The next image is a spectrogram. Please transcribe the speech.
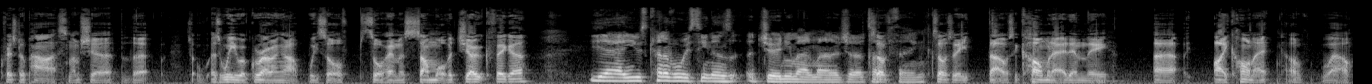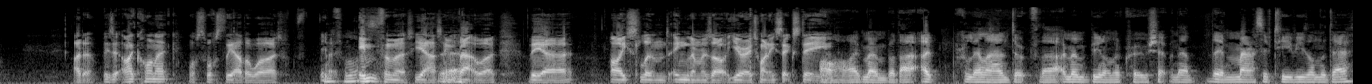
Crystal Palace, and I'm sure that sort of, as we were growing up, we sort of saw him as somewhat of a joke figure. Yeah, he was kind of always seen as a journeyman manager type So- thing. Because obviously that obviously culminated in the uh, iconic. Oh well, I don't. Is it iconic? What's what's the other word? Infamous? Uh, infamous. Yeah, I think Yeah. better word. The uh, Iceland England result Euro 2016. Oh, I remember that. I little anecdote for that. I remember being on a cruise ship and they had the massive TVs on the deck,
